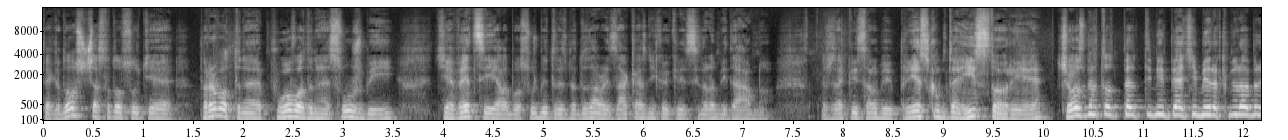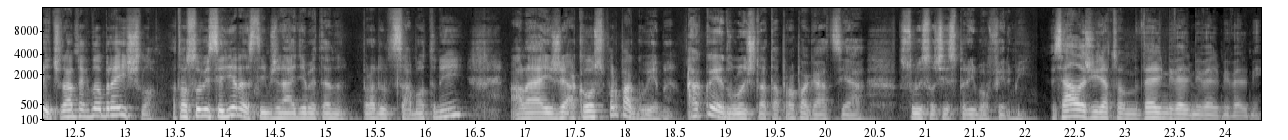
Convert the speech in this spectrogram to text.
tak dosť často to sú tie prvotné, pôvodné služby, tie veci alebo služby, ktoré sme dodávali zákazníkovi, keď si veľmi dávno. Takže taký sa robí prieskum tej histórie, čo sme to pred tými 5 rokmi robili, čo nám tak dobre išlo. A to súvisí nielen s tým, že nájdeme ten produkt samotný, ale aj, že ako ho spropagujeme. Ako je dôležitá tá propagácia v súvislosti s príjmom firmy? Záleží na tom veľmi, veľmi, veľmi, veľmi.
